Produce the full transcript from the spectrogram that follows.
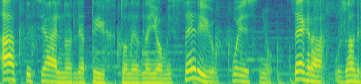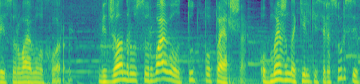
А спеціально для тих, хто не знайомий з серією, поясню: це гра у жанрі Survival Horror. Від жанру Survival тут, по-перше, обмежена кількість ресурсів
